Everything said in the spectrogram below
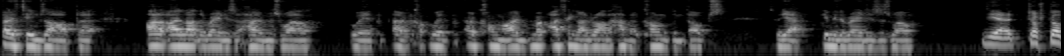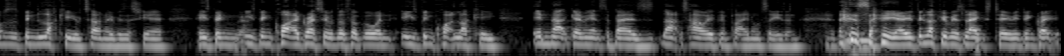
Both teams are, but I, I like the Raiders at home as well with with O'Connell. I, I think I'd rather have O'Connell than Dobbs. So yeah, give me the Raiders as well. Yeah, Josh Dobbs has been lucky with turnovers this year. He's been he's been quite aggressive with the football, and he's been quite lucky in that game against the Bears. That's how he's been playing all season. so yeah, he's been lucky with his legs too. He's been great,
